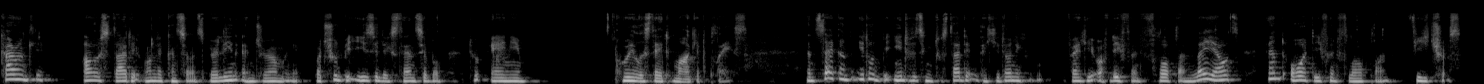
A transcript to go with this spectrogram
Currently, our study only concerns Berlin and Germany, but should be easily extensible to any real estate marketplace. And second, it would be interesting to study the hedonic value of different floor plan layouts and or different floor plan features.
